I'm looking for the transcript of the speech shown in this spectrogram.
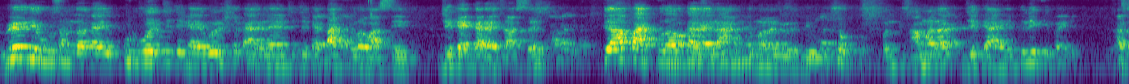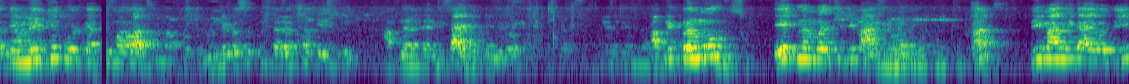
वेळ देऊ. समजा काय पूर्वचे जे काय वरिष्ठ कार्यालयाचे जे काय पाठपुरावा असेल जे काय करायचं असेल त्या पाठपुरावा करायला आम्ही तुम्हाला वेळ देऊ शकतो. पण आम्हाला जे काय आहे ते लेखी पाहिजे. आता ते लेखी थोडक्यात तुम्हाला वाचून दाखवतो. म्हणजे कसं तुमच्या लक्षात येईल की आपल्याला त्यांनी काय होते. विरोध आपली प्रमुख एक नंबरची जी मागणी होती हा? ती मागणी काय होती?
